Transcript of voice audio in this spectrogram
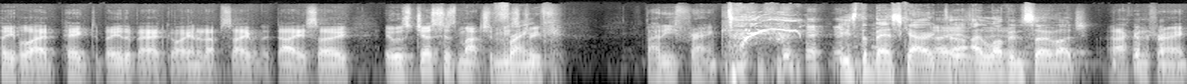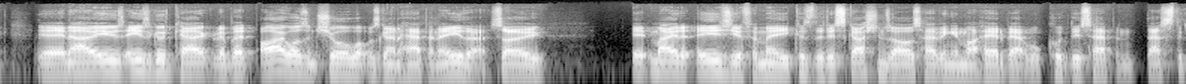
people I had pegged to be the bad guy ended up saving the day. So it was just as much a mystery. Frank. Buddy Frank. He's the best character. I love him so much. Fucking Frank. Yeah, no, he was, he's a good character, but I wasn't sure what was going to happen either. So it made it easier for me because the discussions I was having in my head about, well, could this happen? That's the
